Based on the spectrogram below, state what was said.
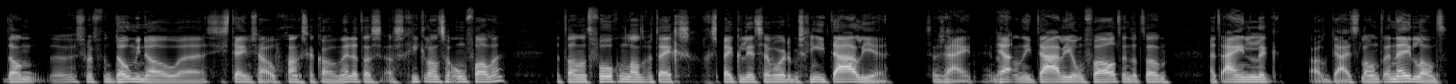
dan een soort van domino eh, systeem zou op gang zou komen. hè. Dat als, als Griekenland zou omvallen, dat dan het volgende land waar tegen gespeculeerd zou worden misschien Italië zou zijn. En dat Ja. dan Italië omvalt en dat dan uiteindelijk ook Duitsland en Nederland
